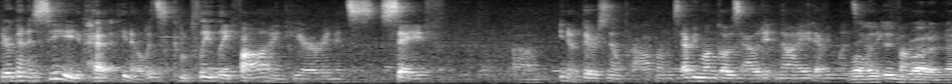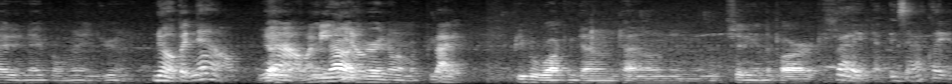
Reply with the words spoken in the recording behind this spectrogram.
They're going to see that, you know, it's completely fine here and it's safe. Um, you know, there's no problems. Everyone goes out at night. Everyone's Well, having they didn't fun. go out at night in April, May, and June. No, but now, Yeah, now, I mean, now you it's very normal. People, right, people walking downtown and sitting in the parks. right, exactly.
